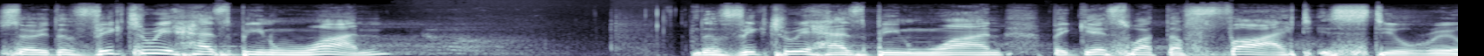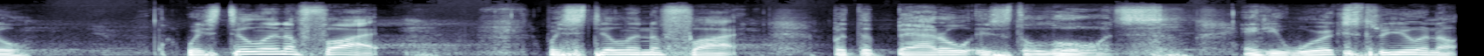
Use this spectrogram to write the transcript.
So the victory has been won the victory has been won, but guess what? The fight is still real. We're still in a fight. We're still in a fight, but the battle is the Lord's, and He works through you and uh,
